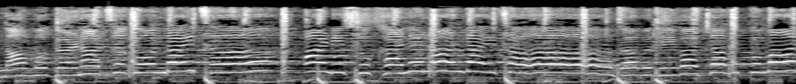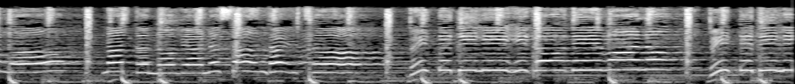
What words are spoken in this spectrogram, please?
नाव गणाचं Oh!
